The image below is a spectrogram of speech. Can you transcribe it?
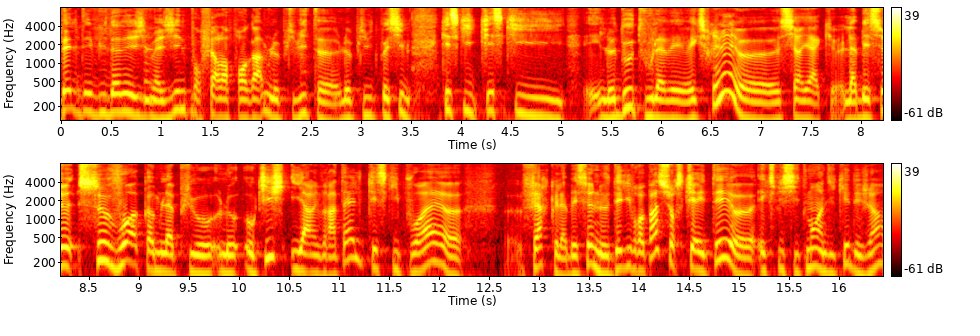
dès le début d'année, j'imagine, pour faire leur programme le plus vite, euh, le plus vite possible. Qu'est-ce qui, qu'est-ce qui, et le doute, vous l'avez exprimé, euh, Syriac. La BCE se voit comme la plus haut, le, quiche. Y arrivera-t-elle? Qu'est-ce qui pourrait euh, faire que la BCE ne délivre pas sur ce qui a été explicitement indiqué déjà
